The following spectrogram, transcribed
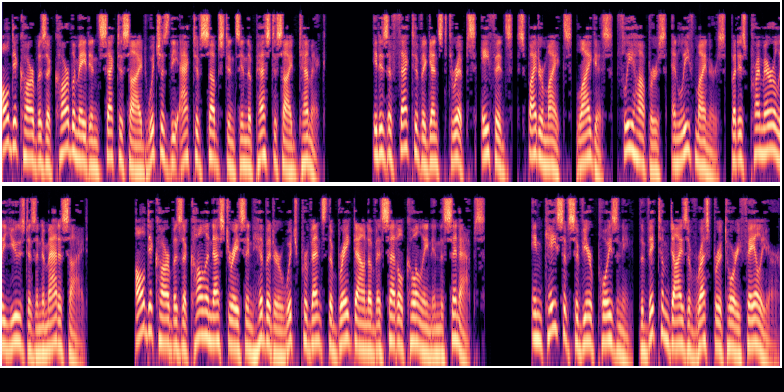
Aldicarb is a carbamate insecticide which is the active substance in the pesticide Temik. It is effective against thrips, aphids, spider mites, lygus, fleahoppers, and leaf miners, but is primarily used as a nematicide. Aldicarb is a cholinesterase inhibitor which prevents the breakdown of acetylcholine in the synapse. In case of severe poisoning, the victim dies of respiratory failure.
